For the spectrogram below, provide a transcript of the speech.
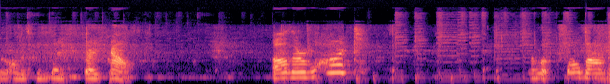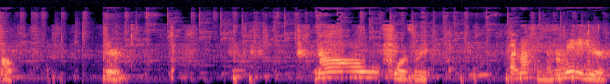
on this right, right now. Other what? Now look, fall down. Oh, there. Now, 4 3. I've actually never made it here.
